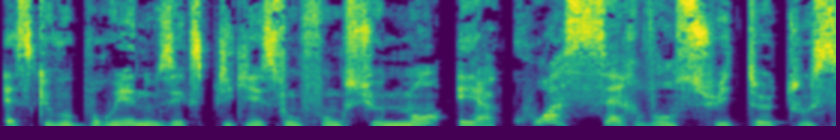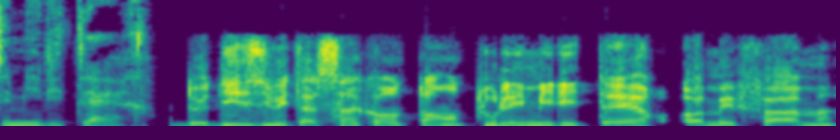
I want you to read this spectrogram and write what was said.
Est-ce que vous pourriez nous expliquer son fonctionnement et à quoi servent ensuite tous ces militaires? De 18 à 50 ans, tous les militaires, hommes et femmes,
